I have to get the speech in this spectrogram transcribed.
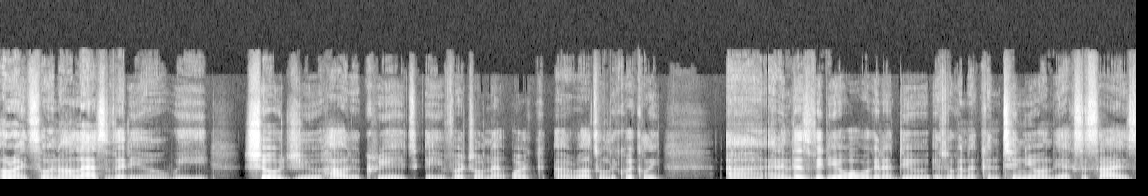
All right, so in our last video, we showed you how to create a virtual network uh, relatively quickly. Uh, and in this video, what we're going to do is we're going to continue on the exercise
